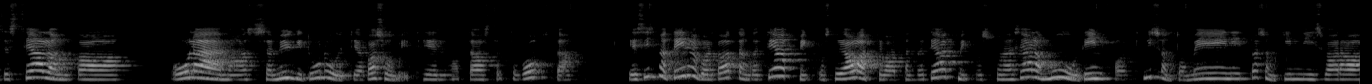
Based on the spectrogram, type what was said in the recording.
sest seal on ka olemas müügitulud ja kasumid eelnevate aastate kohta. ja siis ma teinekord vaatan ka teatmikust või alati vaatan ka teatmikust, kuna seal on muud infot, mis on domeenid, kas on kinnisvara,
